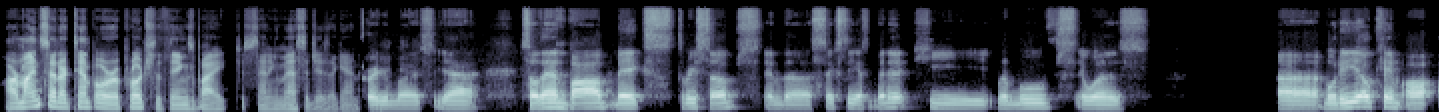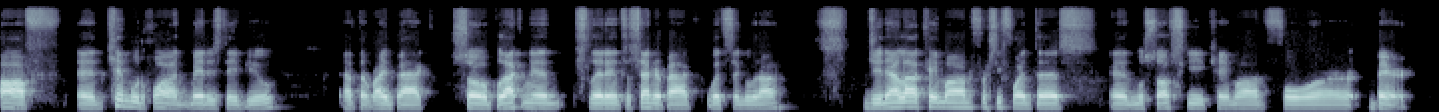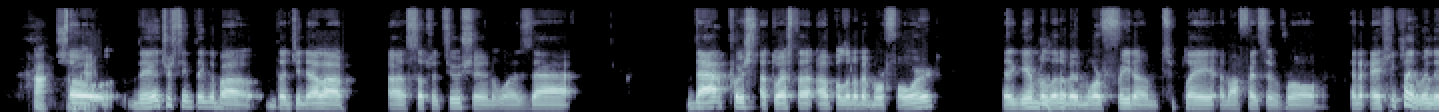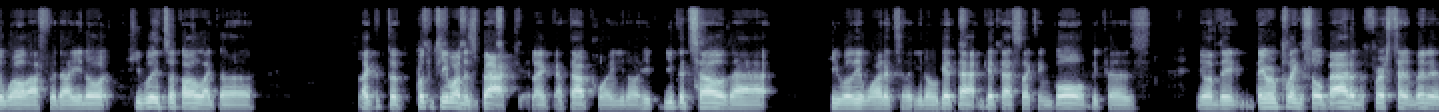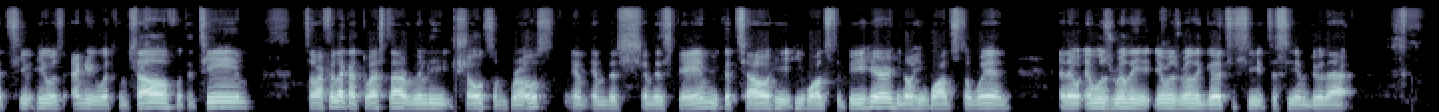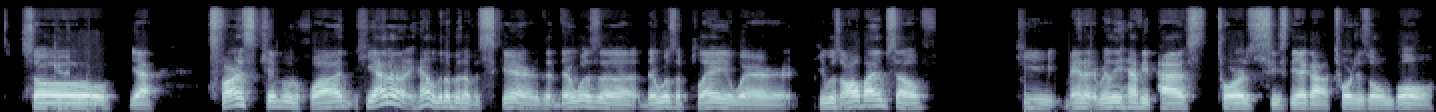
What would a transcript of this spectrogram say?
our mindset, our tempo, or approach to things by just sending messages again. Pretty much, yeah. So then Bob makes three subs in the 60th minute. He removes it was uh Murillo came off and Kim Moon Hwan made his debut at the right back. So Blackman slid into center back with Segura. Ginella came on for Cifuentes, and Musovski came on for Baird. Ah, so okay. the interesting thing about the Ginella uh, substitution was that that pushed Atuesta up a little bit more forward and gave him a hmm. little bit more freedom to play an offensive role and, and he played really well after that. You know, he really took on like a like to put the team on his back. Like at that point, you know, he you could tell that he really wanted to, you know, get that get that second goal because you know they they were playing so bad in the first 10 minutes. He he was angry with himself, with the team. So I feel like Atuesta really showed some growth in, in this in this game. You could tell he, he wants to be here. You know, he wants to win, and it, it was really it was really good to see to see him do that. So yeah, as far as Kim Moon Hwan, he had a he had a little bit of a scare. That there was a there was a play where he was all by himself. He made a really heavy pass towards Sisniega, towards his own goal.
